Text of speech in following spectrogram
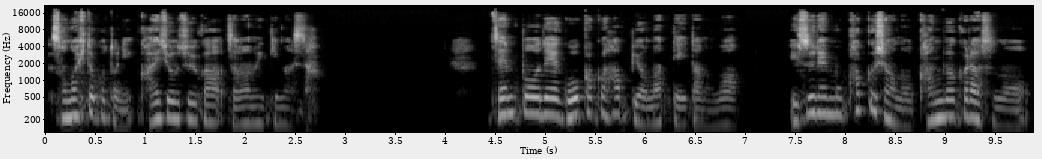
その一言に会場中がざわめきました。前方で合格発表を待っていたのは、いずれも各社の幹部クラスの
